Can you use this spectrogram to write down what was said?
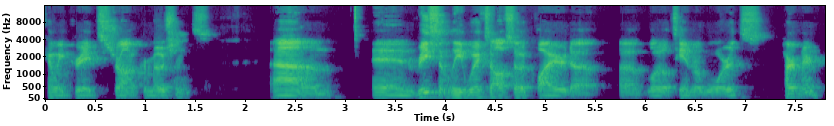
Can we create strong promotions? Um, and recently, Wix also acquired a, a loyalty and rewards partner.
